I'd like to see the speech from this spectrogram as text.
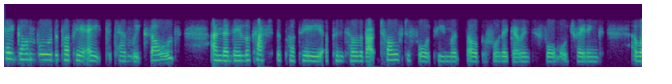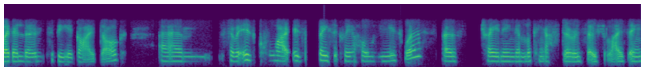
take on board the puppy at 8 to 10 weeks old, and then they look after the puppy up until about 12 to 14 months old before they go into formal training uh, where they learn to be a guide dog. Um, so it is quite, it's basically a whole year's worth of training and looking after and socialising.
